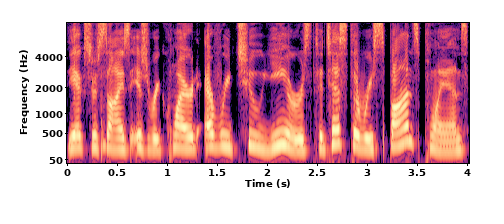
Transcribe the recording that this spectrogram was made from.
The exercise is required every two years to test the response plans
